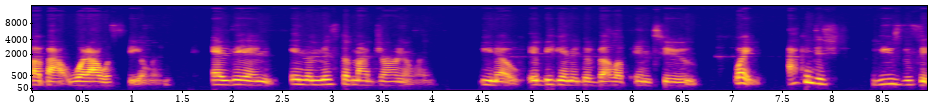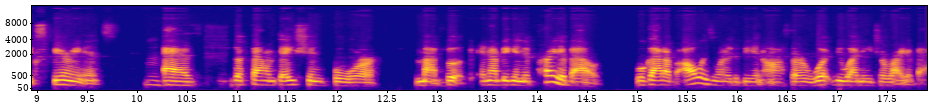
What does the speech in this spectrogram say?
about what I was feeling. And then in the midst of my journaling, you know, it began to develop into wait, I can just use this experience mm-hmm. as the foundation for my book. And I began to pray about, well, God, I've always wanted to be an author. What do I need to write about?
